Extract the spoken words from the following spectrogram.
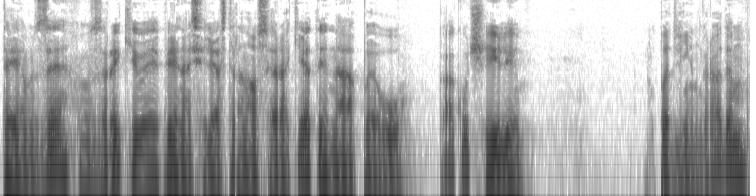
ТМЗ, взрыкивая, переносили остроносые ракеты на ПУ, как учили. Под Ленинградом,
